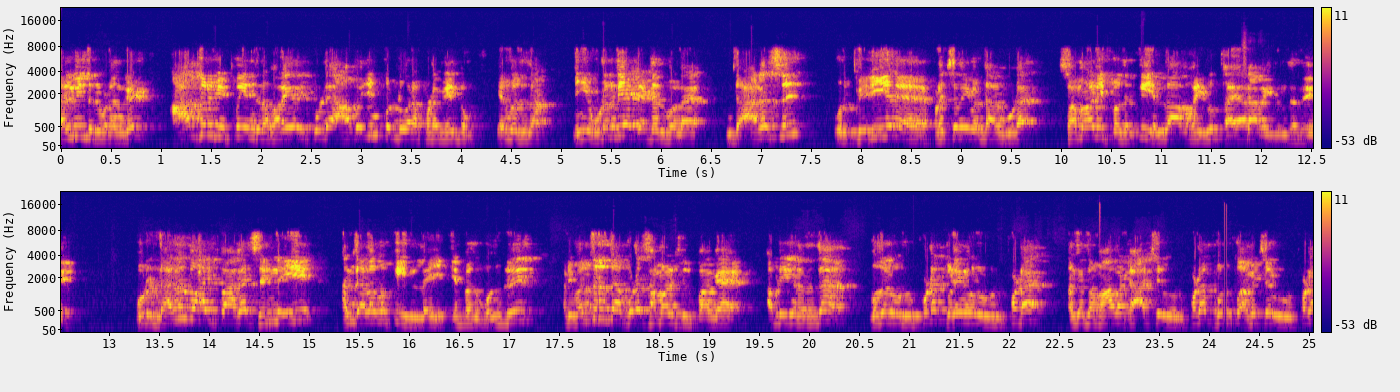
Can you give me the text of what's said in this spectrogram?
கல்வி நிறுவனங்கள் ஆக்கிரமிப்பு என்கிற வரையறைக்குள்ளே அவையும் கொண்டு வரப்பட வேண்டும் என்பதுதான். நீங்க உடனடியா கேட்டது போல இந்த அரசு ஒரு பெரிய பிரச்சனை வந்தால் கூட சமாளிப்பதற்கு எல்லா வகையிலும் தயாராக இருந்தது. ஒரு நல்வாய்ப்பாக சென்னை அந்த அளவுக்கு இல்லை என்பது ஒன்று. அப்படி வந்திருந்தா கூட சமாளிச்சிருப்பாங்க. அப்படிங்கிறது தான் முதல் உட்பட துணை முதல்வர் உட்பட அந்தந்த மாவட்ட ஆட்சியர் உட்பட பொறுப்பு அமைச்சர்கள் உட்பட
